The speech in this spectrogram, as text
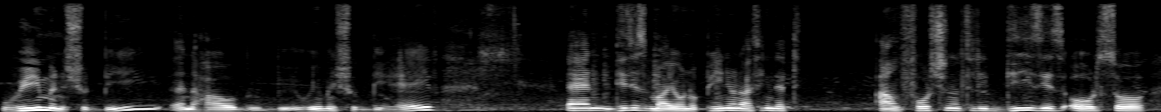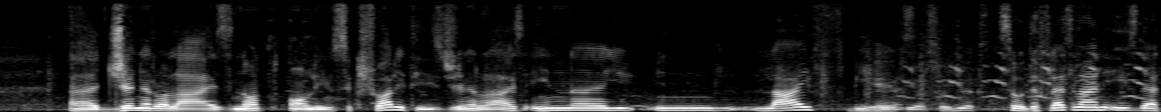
women should be and how b- women should behave. And this is my own opinion. I think that unfortunately this is also uh, generalized not only in sexuality, it's generalized in uh, in life behavior. So you so the flatline is that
